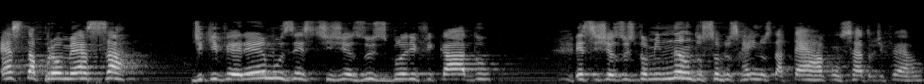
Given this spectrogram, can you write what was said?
esta promessa de que veremos este Jesus glorificado, esse Jesus dominando sobre os reinos da terra com cetro de ferro,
